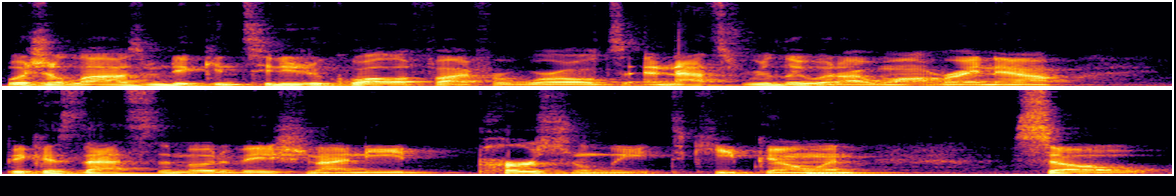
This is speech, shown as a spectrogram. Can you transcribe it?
which allows me to continue to qualify for Worlds, and that's really what I want right now. because that's the motivation I need personally to keep going. So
